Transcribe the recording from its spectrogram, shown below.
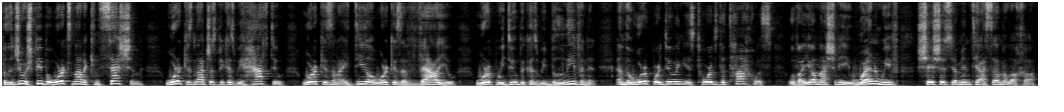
For the Jewish people, work's not a concession. Work is not just because we have to. Work is an ideal. Work is a value. Work we do because we believe in it. And the work we're doing is towards the tachlis, uvayom ashvi, when we've sheshes yamim te'asem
